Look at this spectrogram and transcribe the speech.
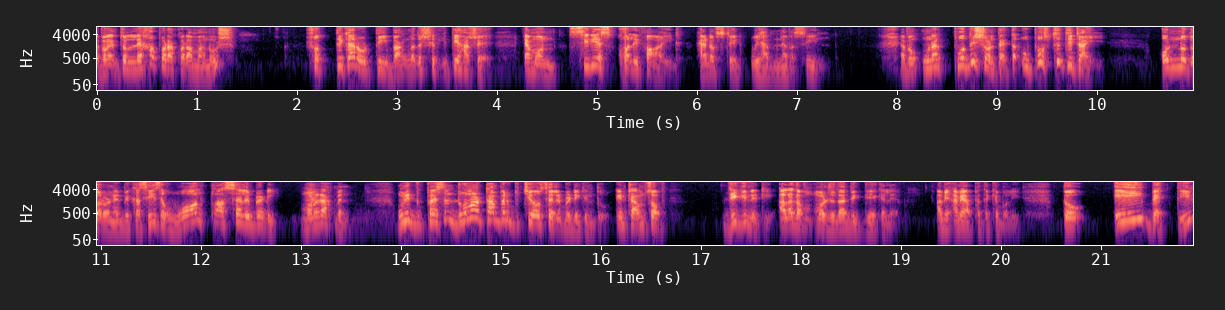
এবং একজন লেখাপড়া করা মানুষ, সত্যিকার অর্থেই বাংলাদেশের ইতিহাসে এমন serious qualified head of state we have never seen এবং উনার পজিশনটাই তার উপস্থিতিটাই অন্য ধরনের because he is a world class celebrity মনে রাখবেন। উনি প্রেসিডেন্ট ডোনাল্ড ট্রাম্পের চেয়েও সেলিব্রিটি কিন্তু ইন টার্মস অফ ডিগনিটি আলাদা মর্যাদার দিক দিয়ে গেলে আমি আমি আপনাদেরকে বলি তো এই ব্যক্তির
